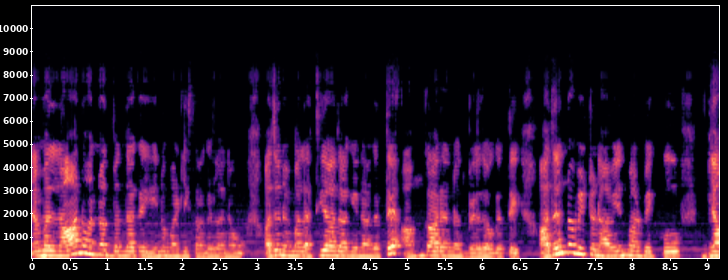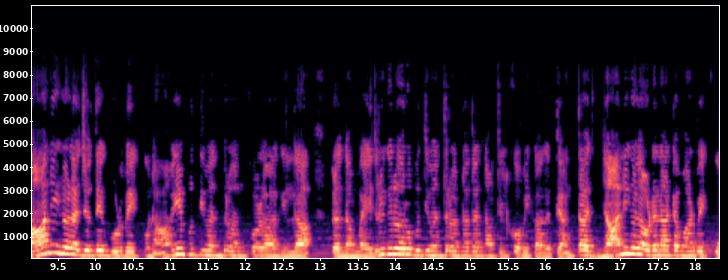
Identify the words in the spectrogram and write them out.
ನಮ್ಮಲ್ಲಿ ನಾನು ಅನ್ನೋದು ಬಂದಾಗ ಏನು ಮಾಡ್ಲಿಕ್ಕೆ ಆಗಲ್ಲ ನಾವು. ಅದು ನಮ್ಮಲ್ಲಿ ಅತಿಯಾದಾಗ ಏನಾಗತ್ತೆ, ಅಹಂಕಾರ ಅನ್ನೋದು ಬೆಳೆದೋಗತ್ತೆ. ಅದನ್ನು ಬಿಟ್ಟು ನಾವೇನ್ ಮಾಡ್ಬೇಕು? ಜ್ಞಾನಿಗಳ ಜೊತೆಗೂಡ್ಬೇಕು ನಾವೇ ಬುದ್ಧಿವಂತರು ಅನ್ಕೊಳ್ಳಾಗಿಲ್ಲ ನಮ್ಮ ಎದುರಿಗಿರೋರು ಬುದ್ಧಿವಂತರು ಅನ್ನೋದನ್ನ ನಾವು ತಿಳ್ಕೊಬೇಕಾಗತ್ತೆ. ಅಂತ ಜ್ಞಾನಿಗಳ ಒಡನಾಟ ಮಾಡ್ಬೇಕು.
